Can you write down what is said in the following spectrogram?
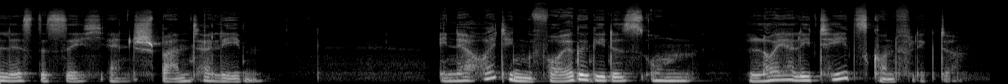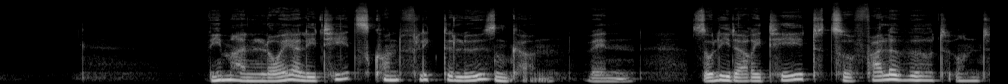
lässt es sich entspannter leben. In der heutigen Folge geht es um Loyalitätskonflikte. Wie man Loyalitätskonflikte lösen kann, wenn Solidarität zur Falle wird und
